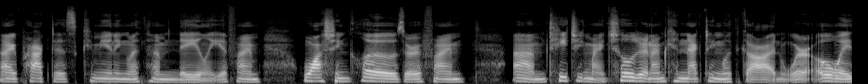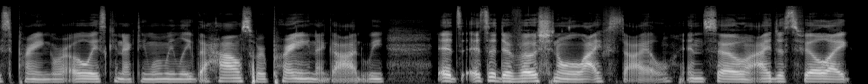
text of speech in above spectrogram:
I practice communing with Him daily. If I'm washing clothes or if I'm um, teaching my children, I'm connecting with God. We're always praying. We're always connecting. When we leave the house, we're praying to God. We, it's it's a devotional lifestyle, and so I just feel like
